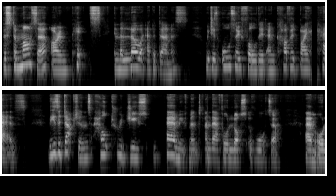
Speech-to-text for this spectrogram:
The stomata are in pits in the lower epidermis, which is also folded and covered by hairs. These adaptations help to reduce air movement and therefore loss of water um, or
